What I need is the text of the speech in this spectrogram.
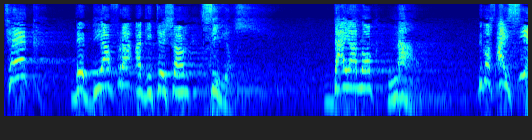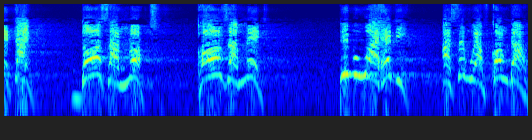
Take the Biafra agitation serious. Dialogue now. Because I see a time, doors are knocked, calls are made. People who are heady are saying we have come down,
